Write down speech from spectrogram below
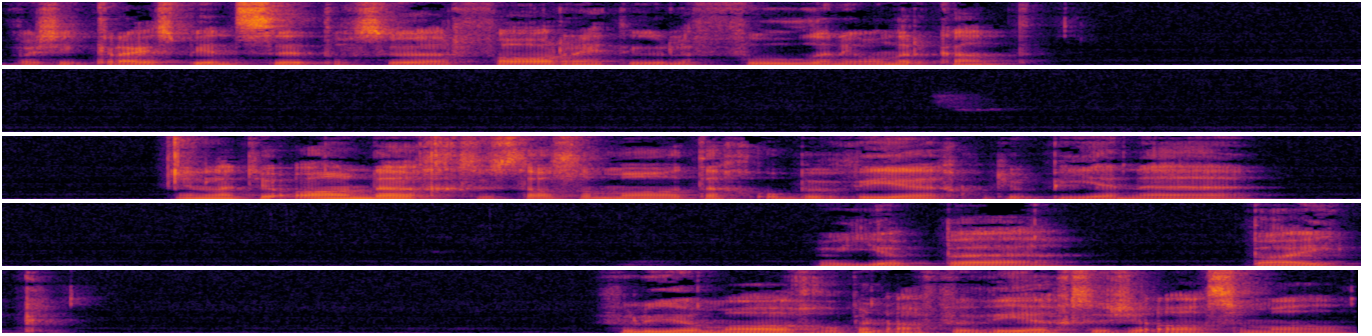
Of as jy kruisbeen sit of so ervaar net hoe hulle voel aan die onderkant. En laat jou aandag so stelselmatig op beweeg met jou bene. Jou heupe, buik. Voel jou maag op en af beweeg soos jy asemhaal.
